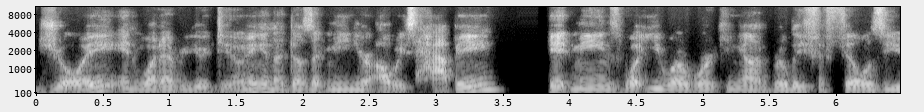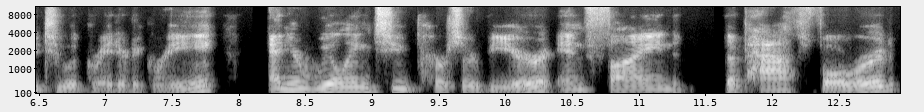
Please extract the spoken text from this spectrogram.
joy in whatever you're doing and that doesn't mean you're always happy it means what you are working on really fulfills you to a greater degree and you're willing to persevere and find the path forward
